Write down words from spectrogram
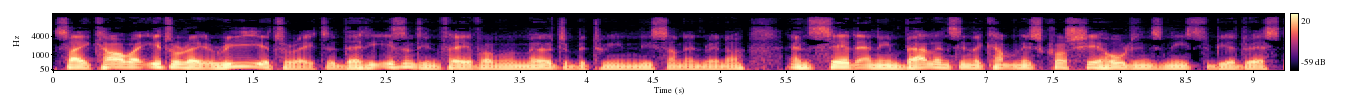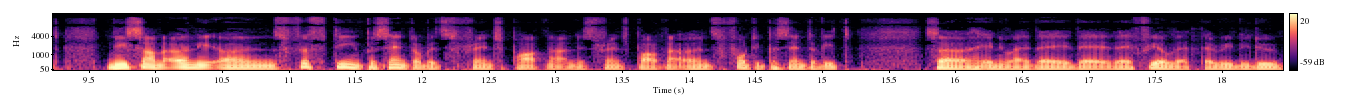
Saikawa Sayakawa reiterated that he isn't in favor of a merger between Nissan and Renault, and said an imbalance in the company's cross shareholdings needs to be addressed. Nissan only owns 15% of its French partner, and its French partner owns 40% of it. So anyway, they, they, they feel that, they really do.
